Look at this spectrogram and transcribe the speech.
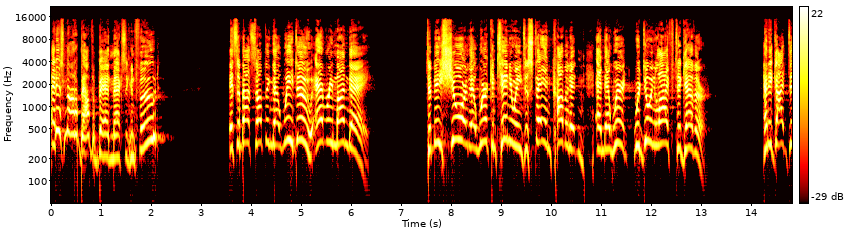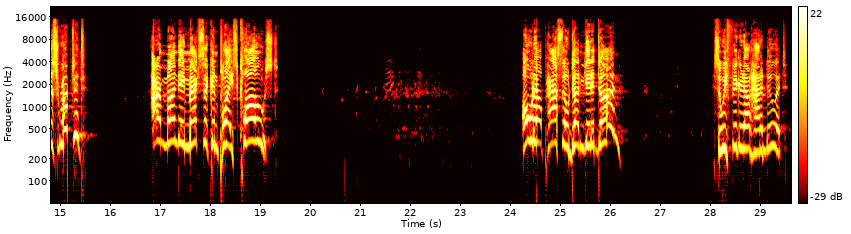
And it's not about the bad Mexican food. It's about something that we do every Monday to be sure that we're continuing to stay in covenant and, and, that we're, we're doing life together. And it got disrupted. Our Monday Mexican place closed. Old El Paso doesn't get it done. So we figured out how to do it.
